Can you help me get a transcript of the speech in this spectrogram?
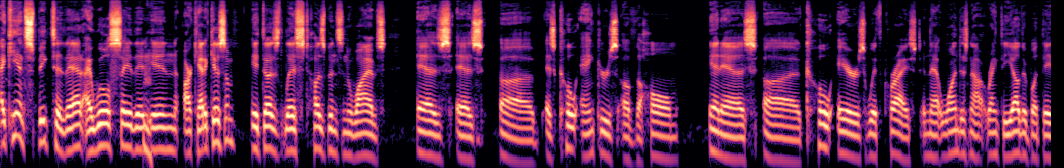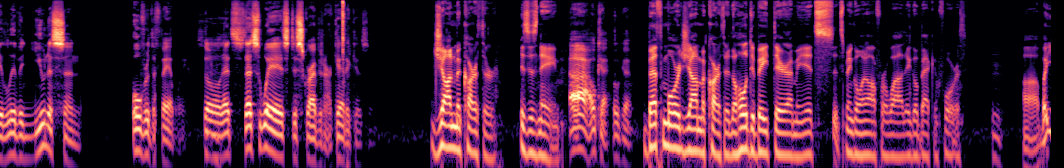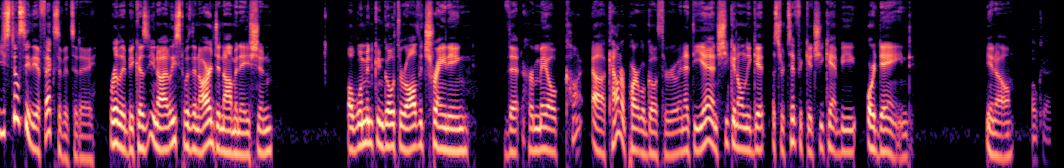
I can't speak to that. I will say that Hmm. in our catechism, it does list husbands and wives as as uh, as co-anchors of the home and as uh, co-heirs with Christ, and that one does not rank the other, but they live in unison over the family. So that's that's the way it's described in our catechism. John MacArthur is his name. Ah, okay, okay. Beth Moore, John MacArthur. The whole debate there. I mean, it's it's been going on for a while. They go back and forth. Hmm. Uh, but you still see the effects of it today, really, because you know, at least within our denomination, a woman can go through all the training that her male co- uh, counterpart will go through, and at the end, she can only get a certificate. She can't be ordained. You know. Okay.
